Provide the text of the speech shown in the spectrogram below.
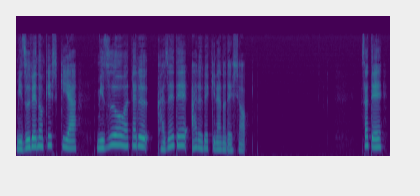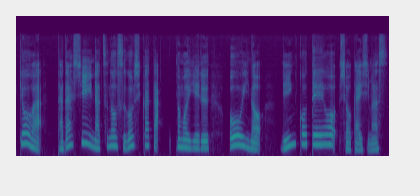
水辺の景色や水を渡る風であるべきなのでしょう。さて今日は正しい夏の過ごし方ともいえる大井の林湖亭を紹介します。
